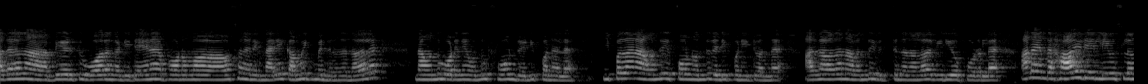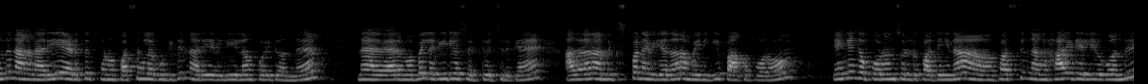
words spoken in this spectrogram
அதெல்லாம் நான் அப்படியே எடுத்து ஓரம் கட்டிட்டேன். ஏன்னா போன மாதம் எனக்கு நிறைய கமிட்மெண்ட் இருந்ததுனால நான் வந்து உடனே வந்து ஃபோன் ரெடி பண்ணலை. இப்போ தான் நான் வந்து ஃபோன் வந்து ரெடி பண்ணிட்டு வந்தேன். அதனால தான் நான் வந்து இத்தனை நாளாக வீடியோ போடலை. ஆனால் இந்த ஹாலிடே லீவ்ஸில் வந்து நாங்கள் நிறைய இடத்துக்கு போனோம். பசங்களை கூட்டிகிட்டு நிறைய வெளியெல்லாம் போயிட்டு வந்தேன். நான் வேறு மொபைலில் வீடியோஸ் எடுத்து வச்சுருக்கேன். அதெல்லாம் நான் மிக்ஸ் பண்ண வீடியோ தான் நம்ம இன்றைக்கி பார்க்க போகிறோம் எங்கெங்கே போனோம்னு சொல்லிட்டு பார்த்தீங்கன்னா ஃபஸ்ட்டு நாங்கள் ஹாலிடே லீவுக்கு வந்து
